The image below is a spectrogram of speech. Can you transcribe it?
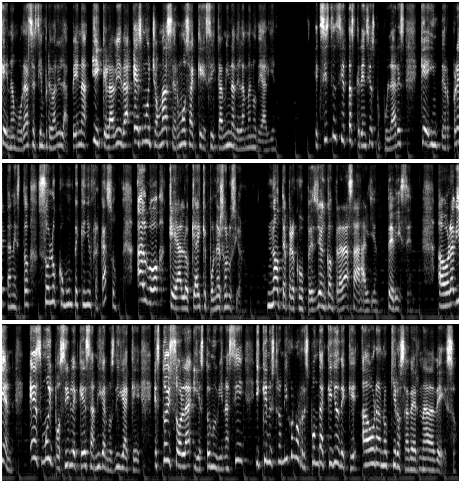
que enamorarse siempre vale la pena y que la vida es mucho más hermosa que si camina de la mano de alguien. Existen ciertas creencias populares que interpretan esto solo como un pequeño fracaso, algo que a lo que hay que poner solución. No te preocupes, yo encontrarás a alguien, te dicen. Ahora bien, es muy posible que esa amiga nos diga que estoy sola y estoy muy bien así, y que nuestro amigo nos responda aquello de que ahora no quiero saber nada de eso.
